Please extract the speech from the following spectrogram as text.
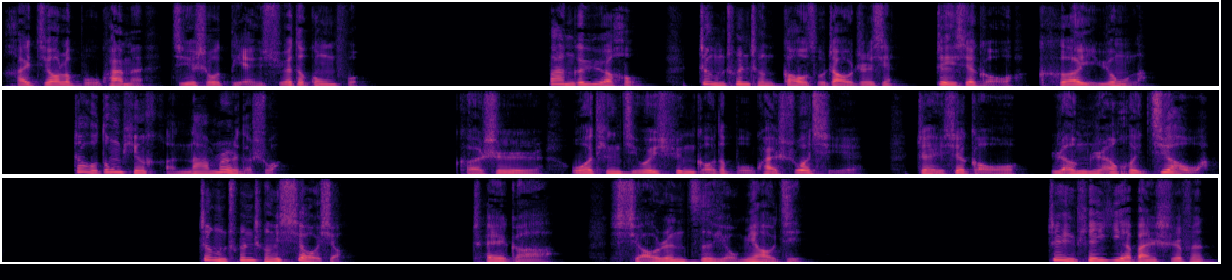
还教了捕快们几手点穴的功夫。半个月后，郑春城告诉赵知县，这些狗可以用了。赵东平很纳闷的说：“可是我听几位训狗的捕快说起，这些狗仍然会叫啊。”郑春城笑笑：“这个小人自有妙计。”这天夜半时分，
